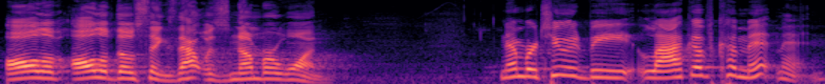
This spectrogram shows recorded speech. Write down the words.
all, of, all of those things. That was number one. Number two would be lack of commitment.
